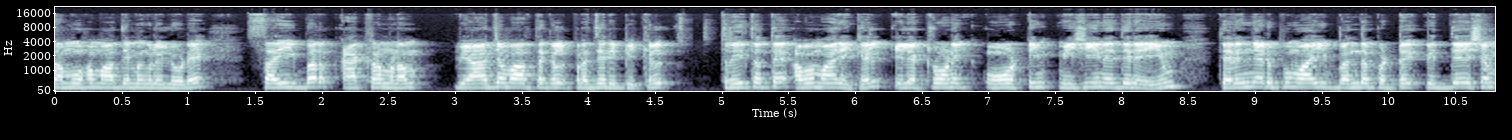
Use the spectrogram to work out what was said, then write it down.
സമൂഹ മാധ്യമങ്ങളിലൂടെ സൈബർ ആക്രമണം വ്യാജ വാർത്തകൾ പ്രചരിപ്പിക്കൽ സ്ത്രീത്വത്തെ അപമാനിക്കൽ ഇലക്ട്രോണിക് വോട്ടിംഗ് മെഷീനെതിരെയും തെരഞ്ഞെടുപ്പുമായി ബന്ധപ്പെട്ട് വിദ്വേഷം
